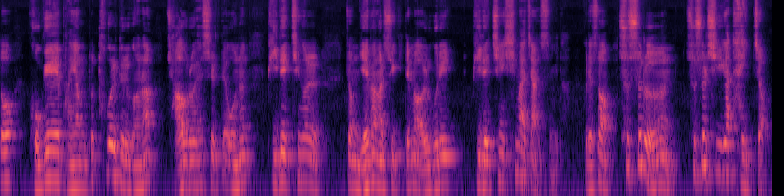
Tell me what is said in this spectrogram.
또 고개의 방향도 턱을 들거나 좌우로 했을 때 오는 비대칭을 좀 예방할 수 있기 때문에 얼굴이 비대칭이 심하지 않습니다. 그래서 수술은 수술 시기가 다 있죠.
